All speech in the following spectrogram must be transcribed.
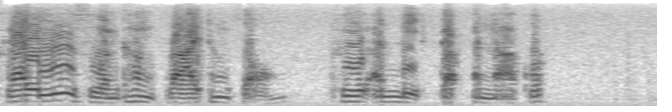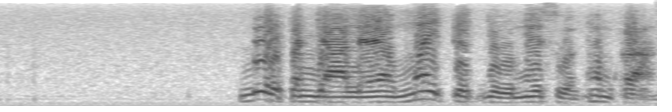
ใครรู้ส่วนข้างปลายทั้งสอง คืออดีตกับอนาคต ด้วยปัญญาแล้วไม่ติดอยู่ในส่วนท่ามกลาง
